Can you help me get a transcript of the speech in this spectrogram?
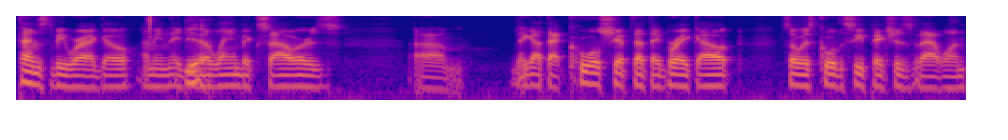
tends to be where I go. I mean, they do Yeah. the lambic sours. Um, they got that coolship that they break out. It's always cool to see pictures of that one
